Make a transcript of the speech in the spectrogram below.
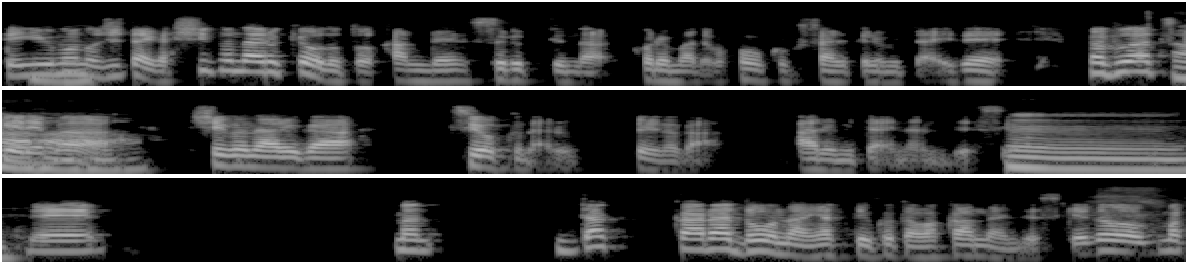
ていうもの自体がシグナル強度と関連するっていうのはこれまでも報告されてるみたいで、まあ、分厚ければシグナルが強くなるというのがあるみたいなんですよ。で、まあ、だからどうなんやっていうことは分かんないんですけど、まあ、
